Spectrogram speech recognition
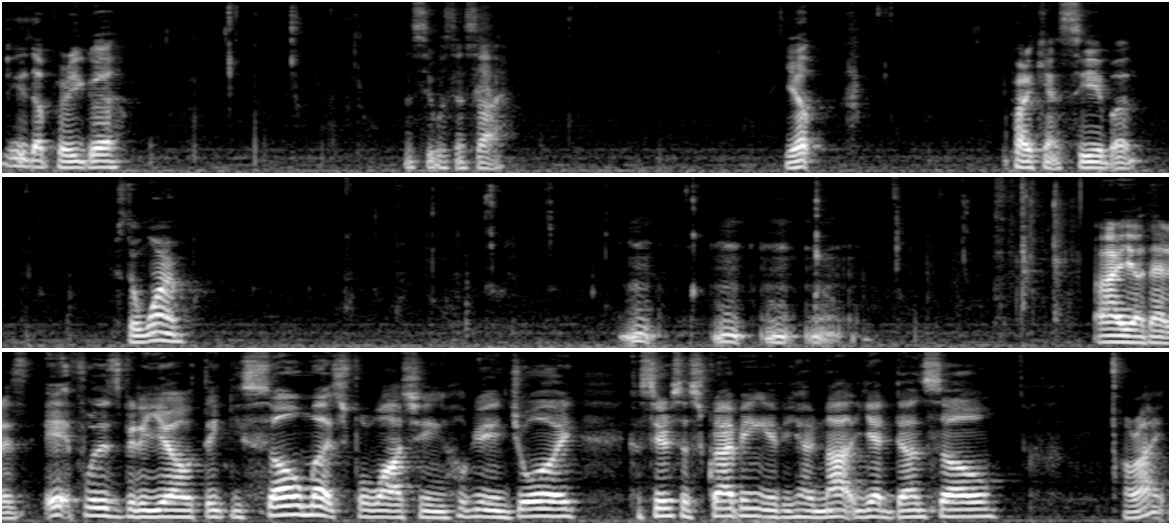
These are pretty good. Let's see what's inside. Yep. You probably can't see it, but it's still warm. Mm, mm, mm, mm. Alright, y'all, that is it for this video. Thank you so much for watching. Hope you enjoy. Consider subscribing if you have not yet done so. Alright,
